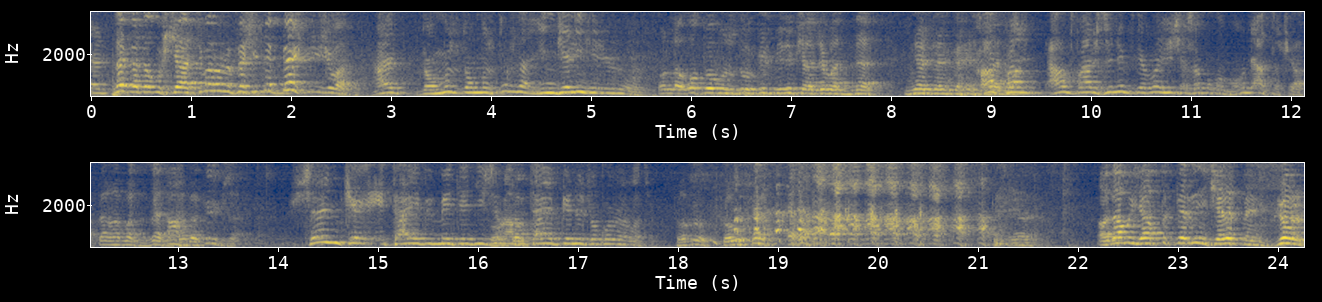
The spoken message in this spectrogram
Evet. Ne kadar uçkağıtçı var onun peşinde 500 kişi var. Hayır, domuz domuzdur da inceli irili olur. Vallahi o domuzluğu bilmiyorum ki acaba ne, nereden Halk. Par Halk Partisi'ni bir defa hiç hesap okuma, o ne atacak? Ya ben yapardım zaten Ha. haber değilim zaten. Sen ki Tayyip'i methediyorsun, yok. Tayyip gene çok oy alacak. Tabii, tabii. Adamın yaptıklarını inkar etmeyin, görün.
